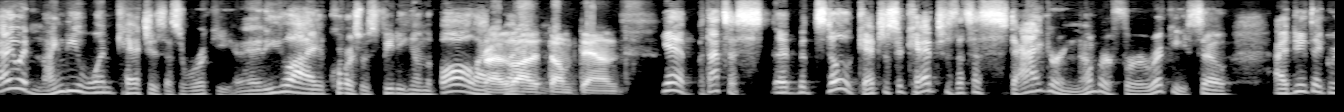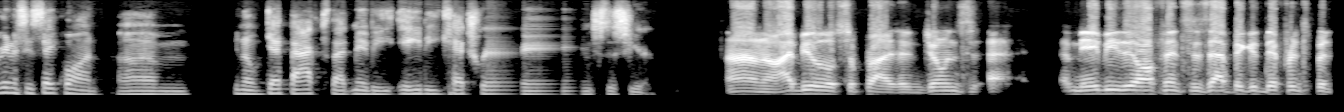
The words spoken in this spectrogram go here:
Guy who had 91 catches as a rookie, and Eli, of course, was feeding him the ball. a lot, Right, a lot of dump downs. yeah, but that's a but still catches are catches. That's a staggering number for a rookie. So I do think we're going to see Saquon, um, you know, get back to that maybe 80 catch range this year. I don't know. I'd be a little surprised. And Jones, uh, maybe the offense is that big a difference, but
